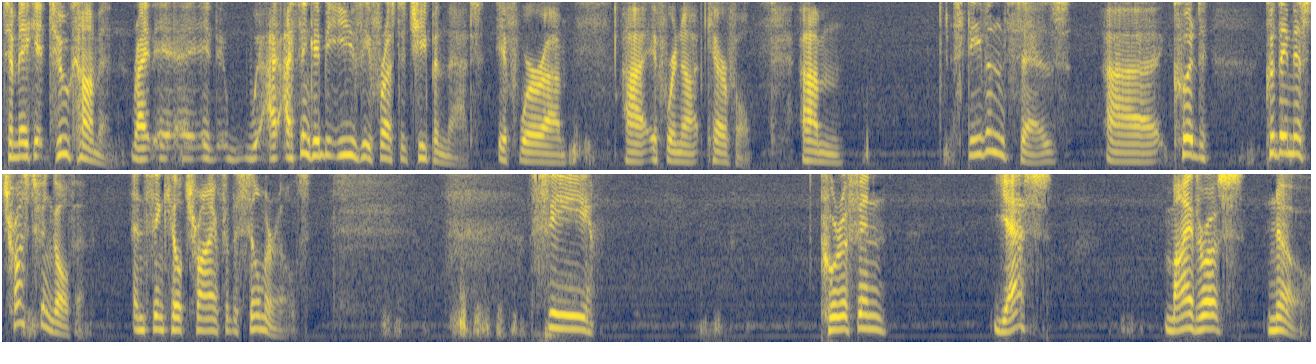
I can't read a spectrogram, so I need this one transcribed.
to make it too common, right? It, it, I think it'd be easy for us to cheapen that if we're um, uh, if we're not careful. Um, Stephen says, uh, could could they mistrust Fingolfin and think he'll try for the Silmarils? See, Curufin, yes. Maedhros, no.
